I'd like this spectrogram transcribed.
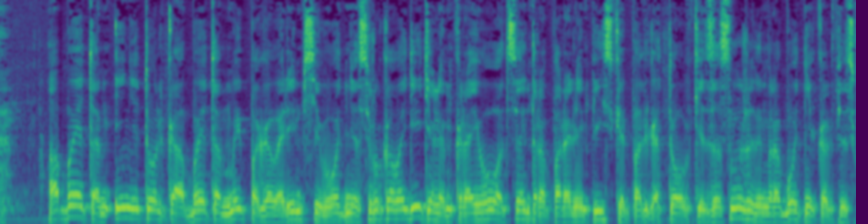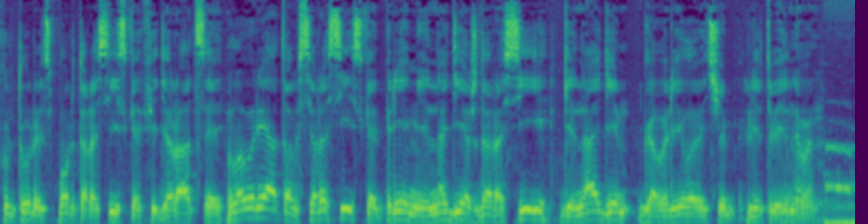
Об этом и не только об этом мы поговорим сегодня с руководителем Краевого центра паралимпийской подготовки, заслуженным работником физкультуры и спорта Российской Федерации, лауреатом Всероссийской премии «Надежда России» Геннадием Гавриловичем Литвиновым.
